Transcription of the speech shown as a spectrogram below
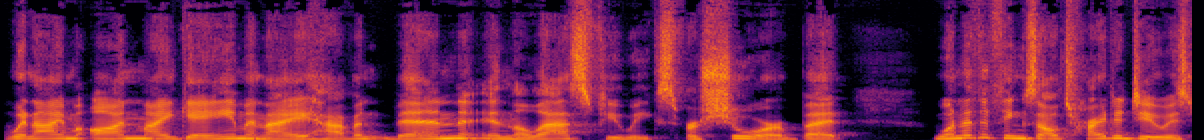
when I'm on my game and I haven't been in the last few weeks for sure. But one of the things I'll try to do is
